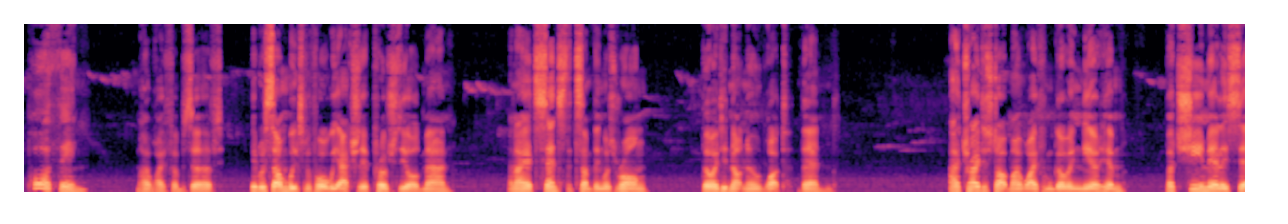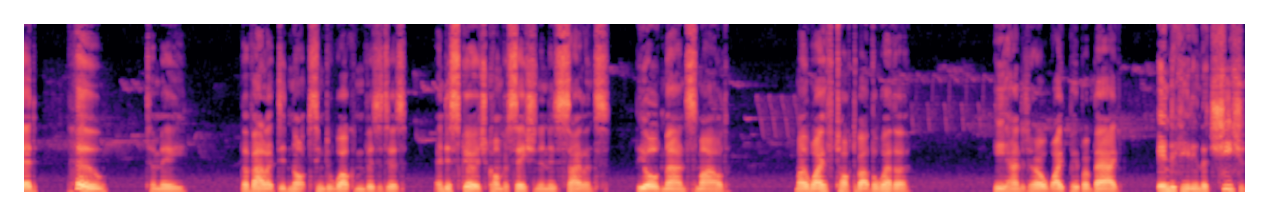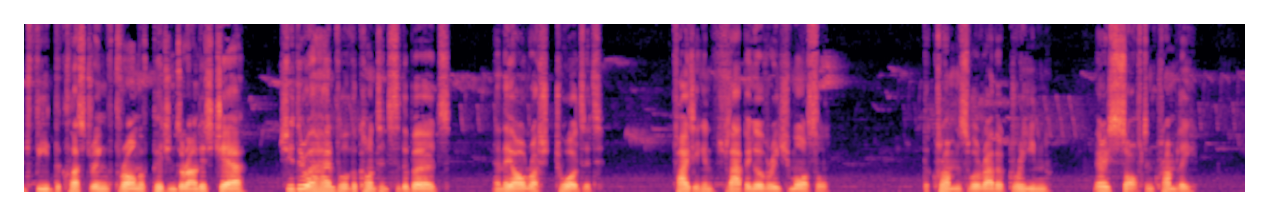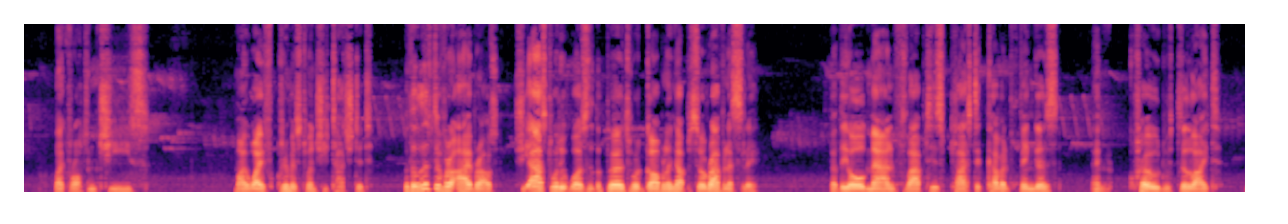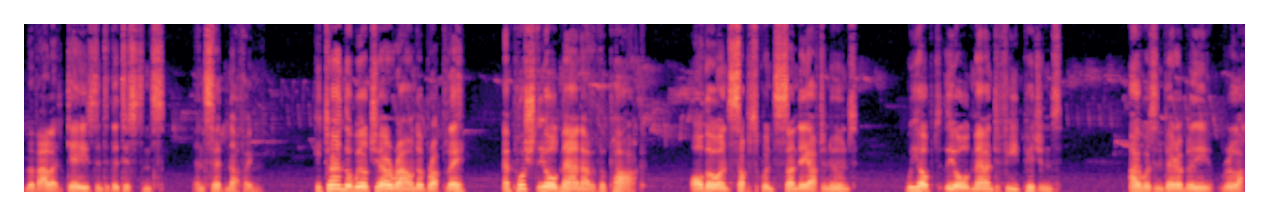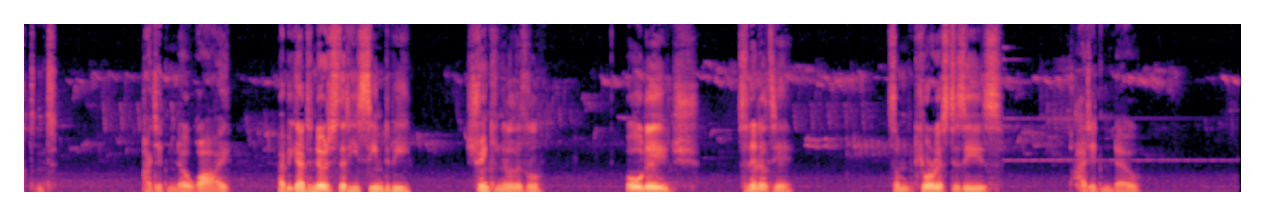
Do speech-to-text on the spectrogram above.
Poor thing, my wife observed. It was some weeks before we actually approached the old man, and I had sensed that something was wrong, though I did not know what then. I tried to stop my wife from going near him, but she merely said, Pooh, to me. The valet did not seem to welcome visitors, and discouraged conversation in his silence. The old man smiled. My wife talked about the weather. He handed her a white paper bag, indicating that she should feed the clustering throng of pigeons around his chair. She threw a handful of the contents to the birds, and they all rushed towards it, fighting and flapping over each morsel. The crumbs were rather green, very soft and crumbly, like rotten cheese. My wife grimaced when she touched it. With a lift of her eyebrows, she asked what it was that the birds were gobbling up so ravenously. But the old man flapped his plastic covered fingers and crowed with delight. The valet gazed into the distance and said nothing. He turned the wheelchair around abruptly and pushed the old man out of the park. Although on subsequent Sunday afternoons we helped the old man to feed pigeons, I was invariably reluctant. I didn't know why. I began to notice that he seemed to be shrinking a little. Old age, senility, some curious disease. I didn't know.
